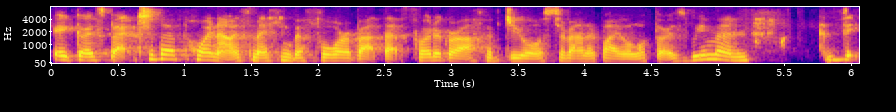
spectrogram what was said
it goes back to the point I was making before about that photograph of Dior surrounded by all of those women. The,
